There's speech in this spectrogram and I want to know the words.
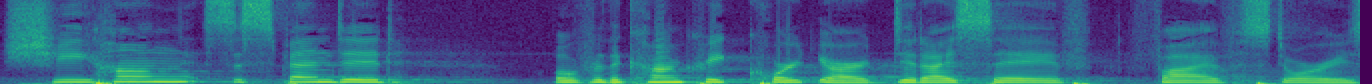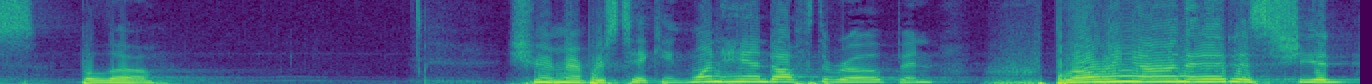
She hung suspended over the concrete courtyard, did I save, five stories below. She remembers taking one hand off the rope and blowing on it as she had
